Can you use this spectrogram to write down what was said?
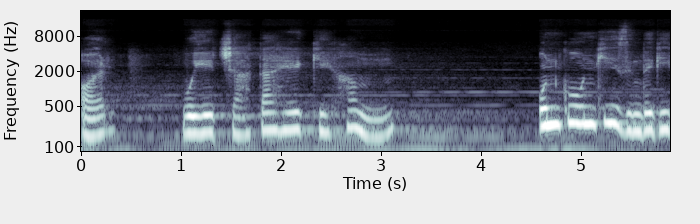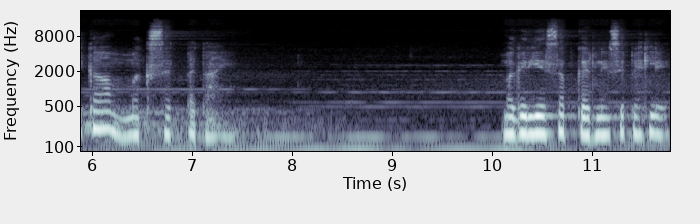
और वो ये चाहता है कि हम उनको उनकी ज़िंदगी का मकसद बताएँ। मगर ये सब करने से पहले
